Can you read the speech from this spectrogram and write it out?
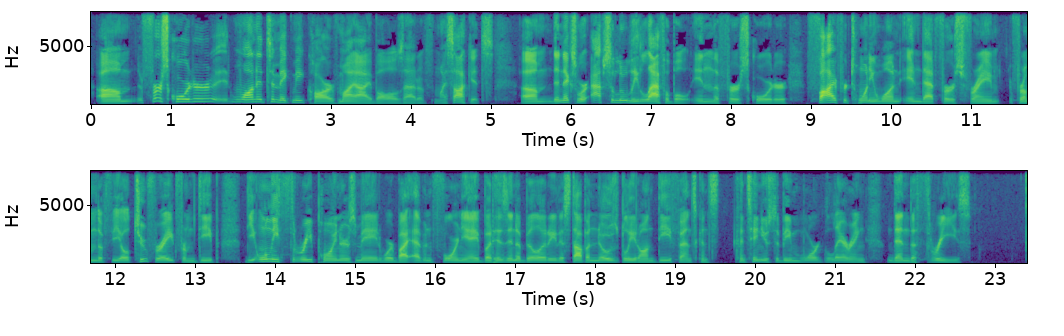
Um, first quarter, it wanted to make me carve my eyeballs out of my sockets. Um, the Knicks were absolutely laughable in the first quarter. 5 for 21 in that first frame from the field, 2 for 8 from deep. The only three pointers made were by Evan Fournier, but his inability to stop a nosebleed on defense con- continues to be more glaring than the threes.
